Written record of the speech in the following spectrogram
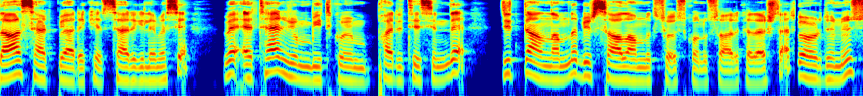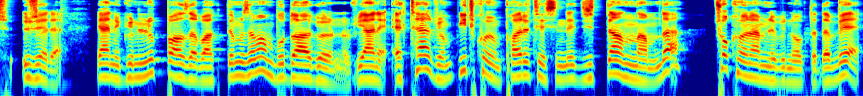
daha sert bir hareket sergilemesi ve Ethereum Bitcoin paritesinde ciddi anlamda bir sağlamlık söz konusu arkadaşlar. Gördüğünüz üzere. Yani günlük bazda baktığımız zaman bu daha görünür. Yani Ethereum Bitcoin paritesinde ciddi anlamda çok önemli bir noktada ve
